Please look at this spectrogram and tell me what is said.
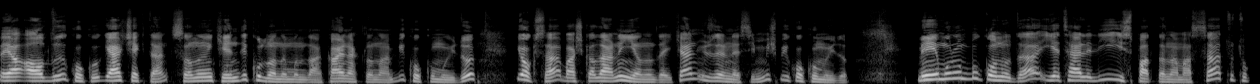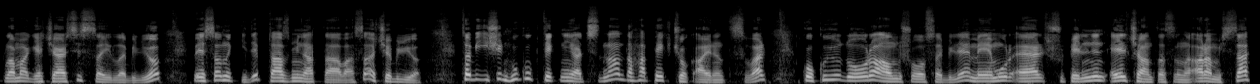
veya aldığı koku gerçekten sanığın kendi kullanımından kaynaklanan bir koku muydu yoksa başkalarının yanındayken üzerine sinmiş bir koku muydu? Memurun bu konuda yeterliliği ispatlanamazsa tutuklama geçersiz sayılabiliyor ve sanık gidip tazminat davası açabiliyor. Tabi işin hukuk tekniği açısından daha pek çok ayrıntısı var. Kokuyu doğru almış olsa bile memur eğer şüphelinin el çantasını aramışsa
